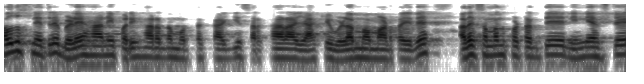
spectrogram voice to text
ಹೌದು ಸ್ನೇಹಿತರೆ, ಬೆಳೆ ಹಾನಿ ಪರಿಹಾರದ ಮೊತ್ತಕ್ಕಾಗಿ ಸರ್ಕಾರ ಯಾಕೆ ವಿಳಂಬ ಮಾಡ್ತಾ ಇದೆ? ಅದಕ್ಕೆ ಸಂಬಂಧಪಟ್ಟಂತೆ ನಿನ್ನೆ ಅಷ್ಟೇ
